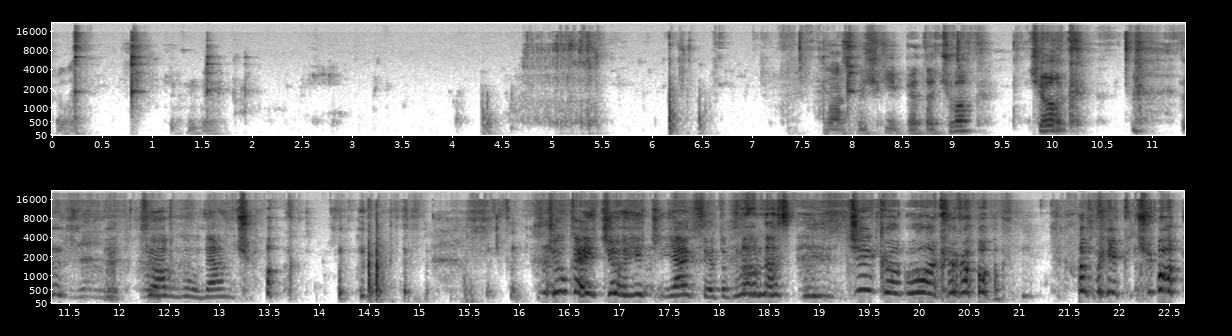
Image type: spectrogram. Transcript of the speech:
сказати. Цих людей. нас печки п'ятачок. Чок. Чок був, да? Чок. Чука і чо, і ч- як це? То була в нас Чика була корова. А пикчок.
